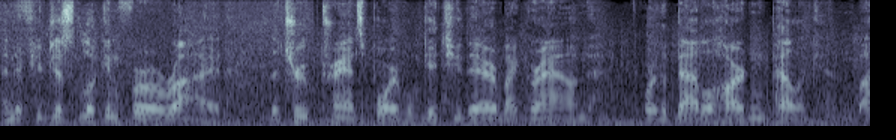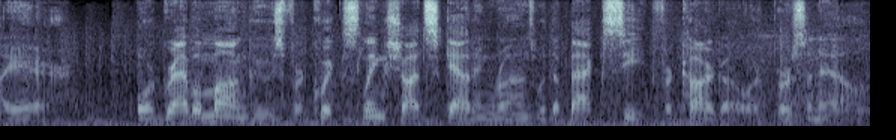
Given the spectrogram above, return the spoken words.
And if you're just looking for a ride, the troop transport will get you there by ground, or the battle-hardened Pelican by air. Or grab a Mongoose for quick slingshot scouting runs with a back seat for cargo or personnel.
